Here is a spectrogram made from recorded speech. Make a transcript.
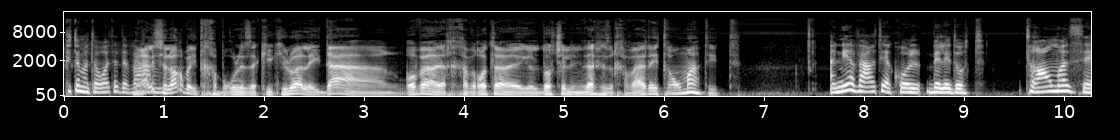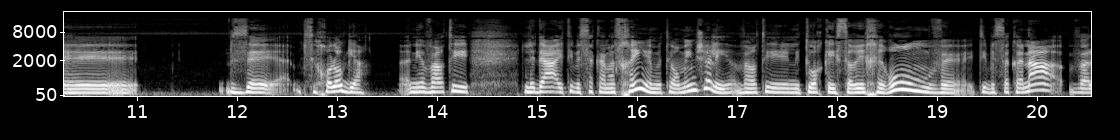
פתאום אתה רואה את הדבר. נראה לי שלא הרבה התחברו לזה כי כאילו הלידה רוב החברות היולדות שלי אני יודע שזה חוויה די טראומטית. אני עברתי הכל בלידות. טראומה זה, זה פסיכולוגיה. אני עברתי לידה, הייתי בסכנת חיים עם התאומים שלי, עברתי ניתוח קיסרי חירום והייתי בסכנה, אבל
